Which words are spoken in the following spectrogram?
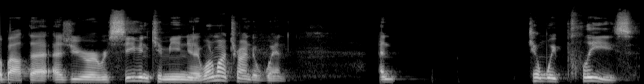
about that as you are receiving communion. What am I trying to win? Can we please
